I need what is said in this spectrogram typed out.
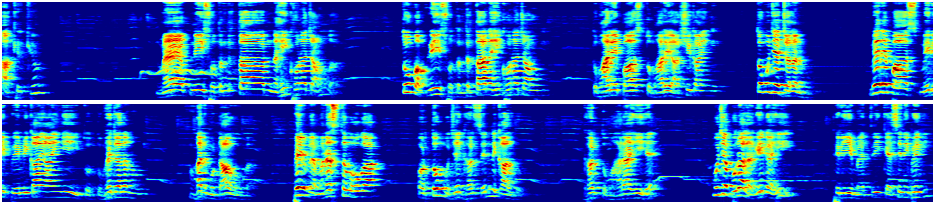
आखिर क्यों? मैं अपनी स्वतंत्रता नहीं खोना चाहूँगा। तुम अपनी स्वतंत्रता नहीं खोना चाहोगी। तुम्हारे पास तुम्हारे आशिक आएँगे तो मुझे जलन होगी। मेरे पास मेरी प्रेमिकाएँ आएँगी तो तुम्हें जलन होगी। मन मुटाव होगा, फिर वह मनस्तव होगा, और तुम मुझे घर से निकाल दो घर तुम्हारा ही है, मुझे बुरा लगेगा ही, फिर ये मैत्री कैसे निभेगी?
